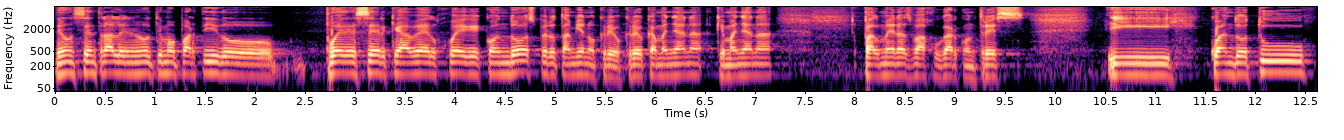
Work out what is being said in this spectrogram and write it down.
de un central en el último partido Puede ser que Abel juegue con dos, pero también no creo. Creo que mañana, que mañana Palmeras va a jugar con tres. Y cuando tú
